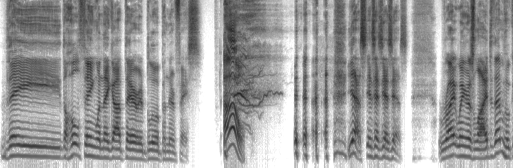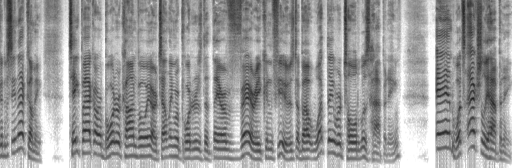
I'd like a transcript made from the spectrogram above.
they the whole thing when they got there, it blew up in their face. oh, yes, yes, yes, yes, yes. Right wingers lied to them. Who could have seen that coming? Take Back Our Border Convoy are telling reporters that they are very confused about what they were told was happening and what's actually happening.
